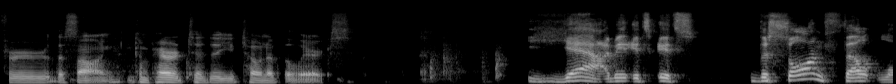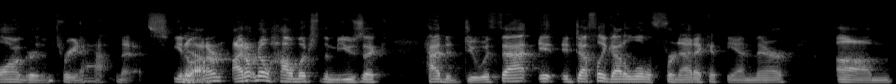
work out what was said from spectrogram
for the song compared to the tone of the lyrics? yeah. I mean, it's it's the song felt longer than three and a half minutes. You know, Yeah. I don't I don't know how much the music had to do with that. It it definitely got a little frenetic at the end there. Um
